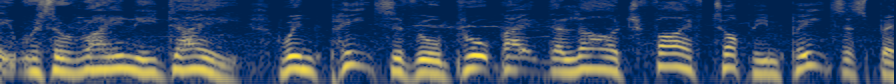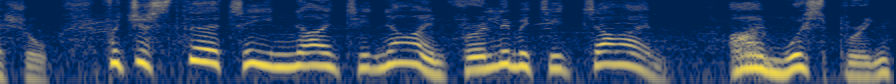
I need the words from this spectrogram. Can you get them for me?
It was a rainy day when Pizzaville brought back the large five topping pizza special for just $13.99 for a limited time. I'm whispering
